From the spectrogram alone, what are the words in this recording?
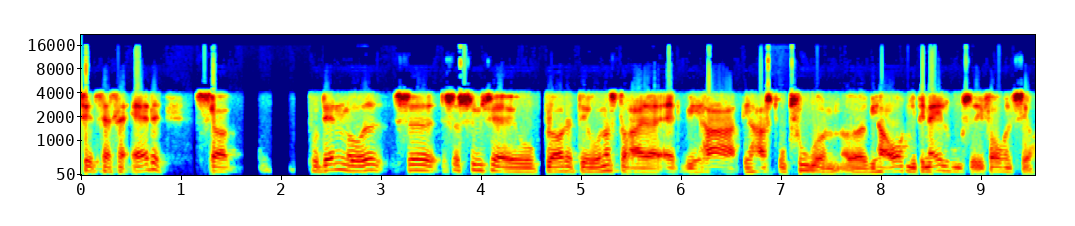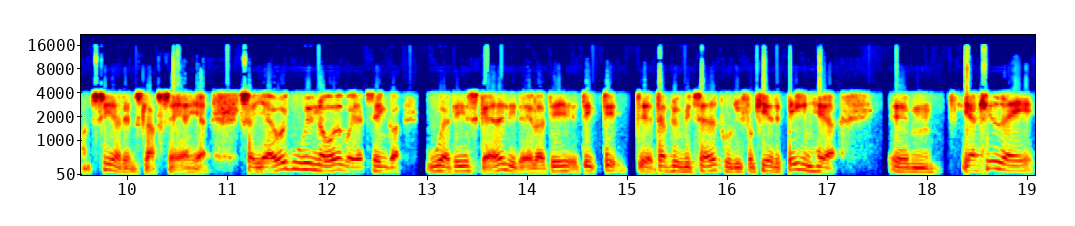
til at tage sig af det. Så på den måde, så, så synes jeg jo blot, at det understreger, at vi har, vi har strukturen, og vi har orden i penalhuset i forhold til at håndtere den slags sager her. Så jeg er jo ikke ude i noget, hvor jeg tænker, uha, det er skadeligt, eller det, det, det, der blev vi taget på de forkerte ben her. Øhm, jeg er ked af,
